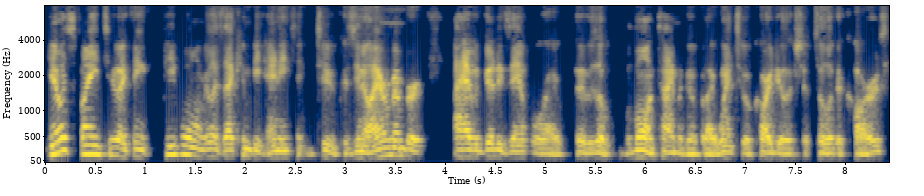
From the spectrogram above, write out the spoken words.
You know, it's funny too. I think people don't realize that can be anything too. Cause, you know, I remember I have a good example where I, it was a long time ago, but I went to a car dealership to look at cars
